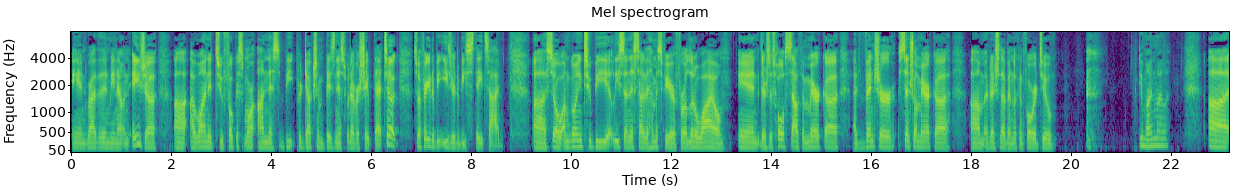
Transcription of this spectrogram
and rather than being out in Asia, uh, I wanted to focus more on this beat production business, whatever shape that took. So I figured it'd be easier to be stateside. Uh, so I'm going to be at least on this side of the hemisphere for a little while. And there's this whole South America adventure, Central America um, adventure that I've been looking forward to. Do you mind, Mila? Uh,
